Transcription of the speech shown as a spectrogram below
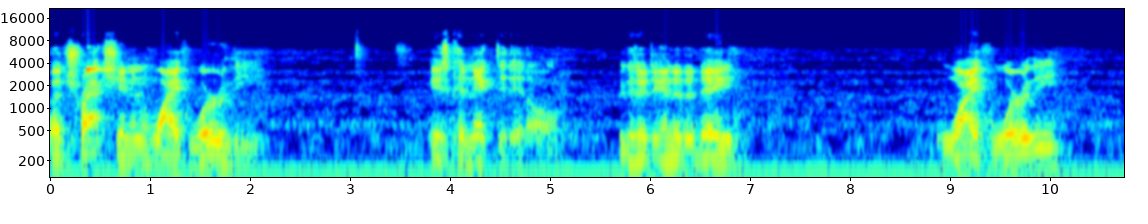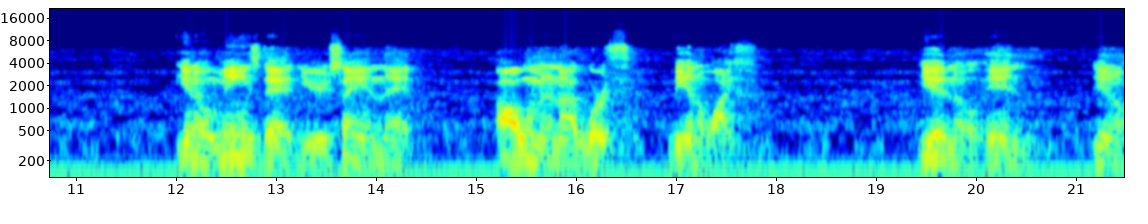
attraction and wife worthy is connected at all, because at the end of the day, wife worthy, you know, means that you're saying that all women are not worth being a wife. You know, and you know,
